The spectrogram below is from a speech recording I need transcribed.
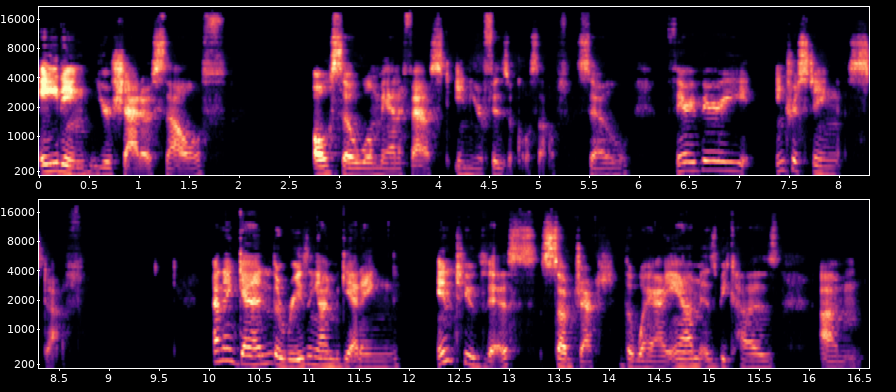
aiding your shadow self also will manifest in your physical self. So, very, very interesting stuff. And again, the reason I'm getting into this subject the way I am is because um,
